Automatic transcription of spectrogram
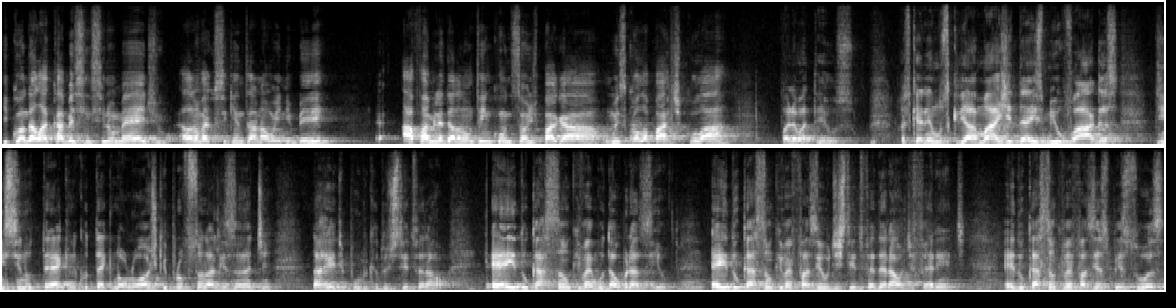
e quando ela acaba esse ensino médio, ela não vai conseguir entrar na UNB, a família dela não tem condição de pagar uma escola particular. Olha, Matheus, nós queremos criar mais de 10 mil vagas de ensino técnico, tecnológico e profissionalizante na rede pública do Distrito Federal. É a educação que vai mudar o Brasil. É a educação que vai fazer o Distrito Federal diferente. É a educação que vai fazer as pessoas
